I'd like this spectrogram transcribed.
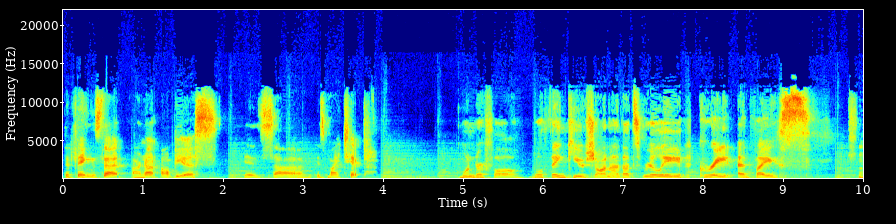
the things that are not obvious is uh, is my tip. Wonderful. Well, thank you, Shauna. That's really great advice.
